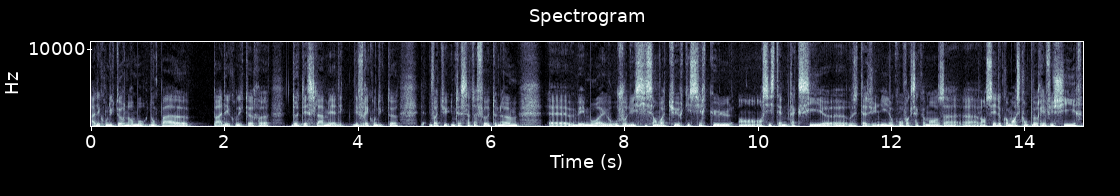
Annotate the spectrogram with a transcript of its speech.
à des conducteurs normaux. Donc pas, euh, pas des conducteurs euh, de Tesla, mais des, vrais conducteurs. Une, voiture, une Tesla tout à fait autonome. Euh, Waymo a aujourd'hui 600 voitures qui circulent en, système taxi euh, aux États-Unis. Donc on voit que ça commence à, avancer. Donc comment est-ce qu'on peut réfléchir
